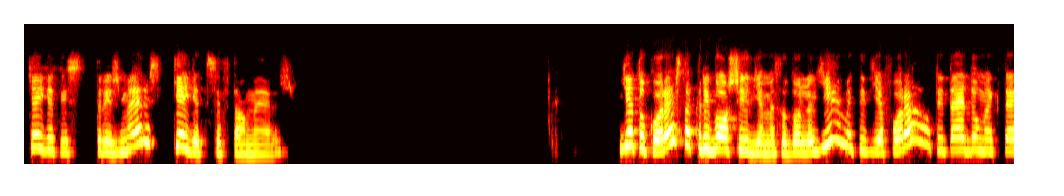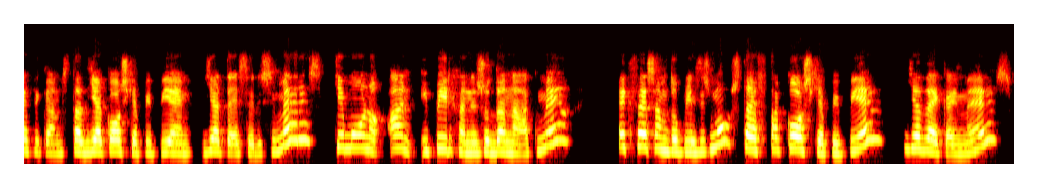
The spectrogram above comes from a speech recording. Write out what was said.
και για τις 3 μέρες και για τις 7 μέρες. Για το κορέστα, ακριβώς η ίδια μεθοδολογία, με τη διαφορά ότι τα έντομα εκτέθηκαν στα 200 ppm για 4 ημέρες και μόνο αν υπήρχαν ζωντανά ακμαία, εκθέσαμε τον πληθυσμό στα 700 ppm για 10 ημέρες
